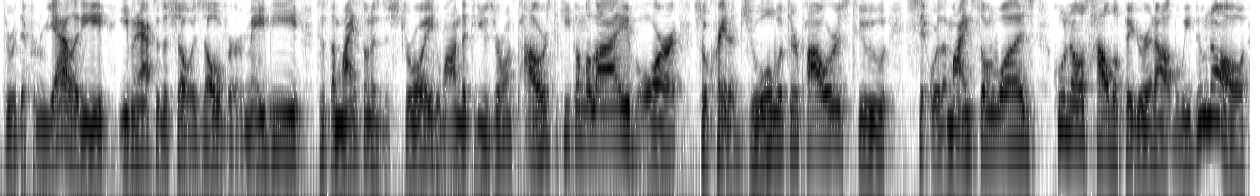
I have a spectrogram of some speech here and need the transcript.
through a different reality, even after the show is over. Maybe since the Mind Stone is destroyed, Wanda could use her own powers to keep him alive, or she'll create a jewel with her powers to sit where the Mind Stone was. Who knows how they'll figure it out, but we do know,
